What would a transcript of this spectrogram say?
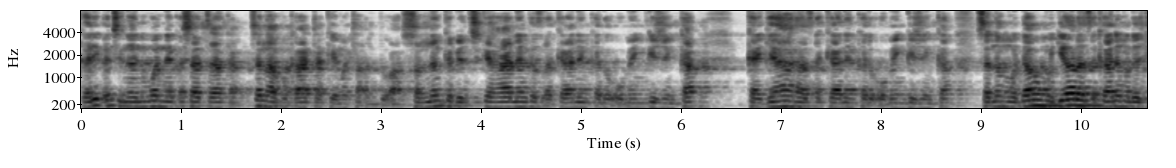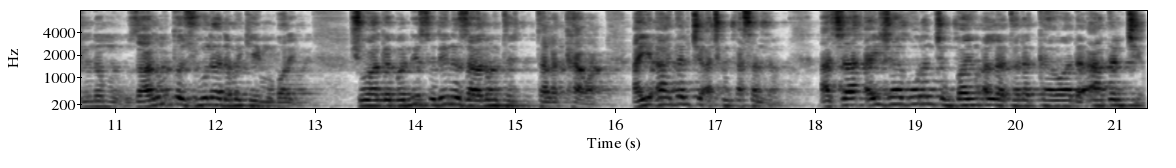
Ka riƙa tunanin wannan ƙasa taka tana buƙata kai mata addu'a. Sannan ka bincike halinka tsakaninka da ubangijinka ka gyara tsakaninka da ubangijinka. Sannan mu dawo mu gyara tsakaninmu da junanmu. Zalunta juna da muke mu bari. Shugabanni su daina zalunta talakawa. A yi adalci a cikin ƙasar nan. A yi jagorancin bayan allah talakawa da adalci.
